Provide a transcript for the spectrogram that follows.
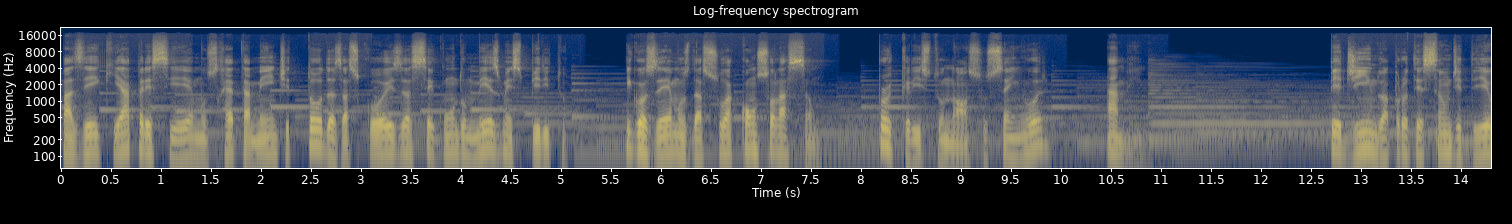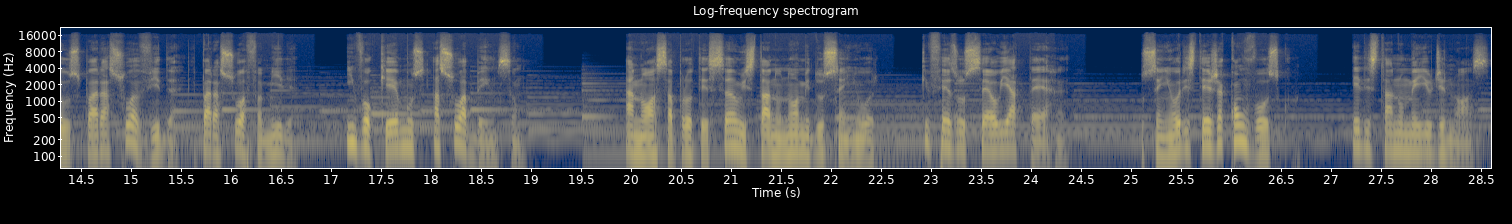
fazei que apreciemos retamente todas as coisas segundo o mesmo Espírito e gozemos da sua consolação. Por Cristo nosso Senhor. Amém. Pedindo a proteção de Deus para a sua vida e para a sua família, invoquemos a sua bênção. A nossa proteção está no nome do Senhor, que fez o céu e a terra. O Senhor esteja convosco, Ele está no meio de nós.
